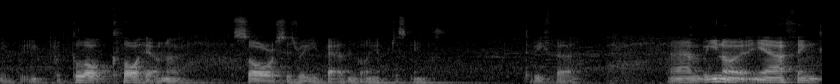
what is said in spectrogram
you've, you've claw, claw hit on a Saurus is really better than going after skinks. To be fair, um, but you know, yeah, I think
